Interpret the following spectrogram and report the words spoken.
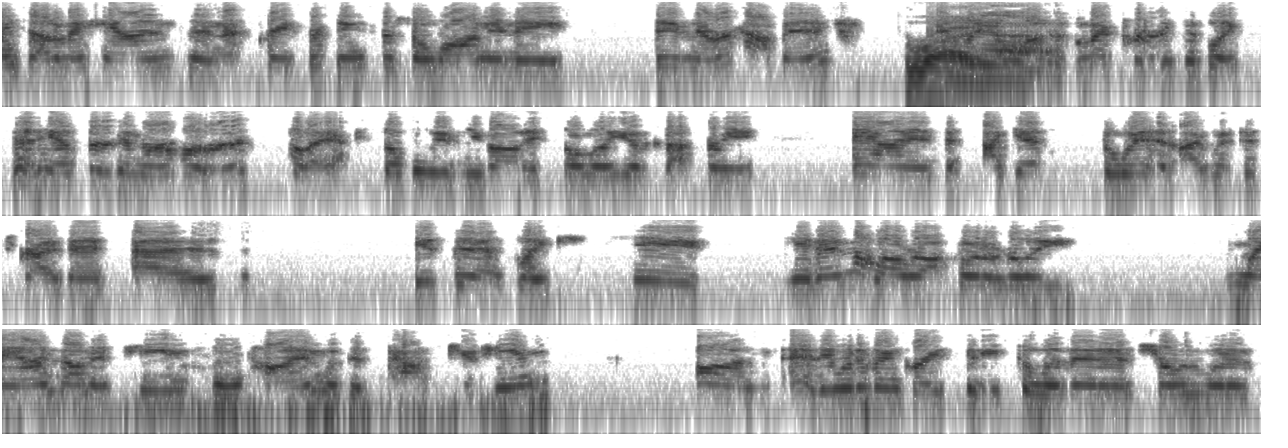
it's out of my hands, and I've prayed for things for so long, and they they've never happened. And, right. like, a lot of my prayers have like been answered in reverse, but I still believe in you, God. I still know you have the best for me. And I guess the way that I would describe it as is that like he he didn't allow Rocco to really land on a team full time with his past two teams. Um, and they would have been great cities to live in, and I'm sure we would have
